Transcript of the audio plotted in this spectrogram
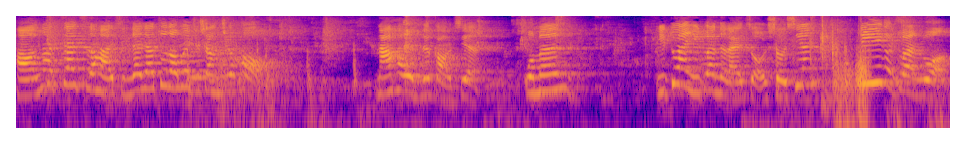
好，那再次哈，请大家坐到位置上之后，拿好我们的稿件，我们一段一段的来走。首先，第一个段落，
